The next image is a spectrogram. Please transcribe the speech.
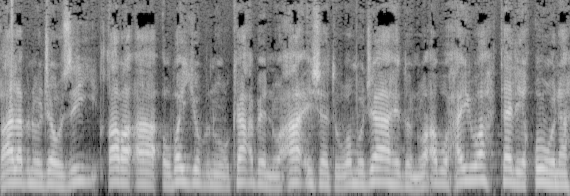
قال ابن الجوزي قرأ أبي بن كعب وعائشة ومجاهد وأبو حيوة تلقونه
